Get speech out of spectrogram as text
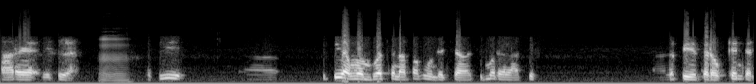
Arek gitu ya. mm, Jadi eh, itu yang membuat kenapa kemudian Jawa Timur relatif eh, lebih heterogen dan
